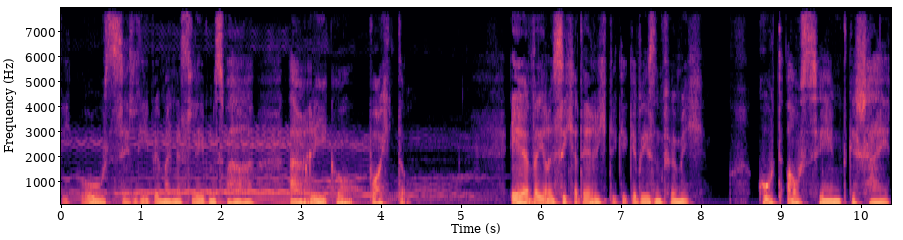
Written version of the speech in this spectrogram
Die große Liebe meines Lebens war Arrigo Boito. Er wäre sicher der Richtige gewesen für mich. Gut aussehend, gescheit,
